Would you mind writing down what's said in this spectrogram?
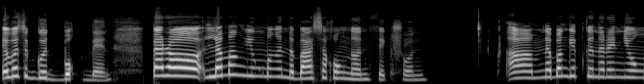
it was a good book din. Pero lamang yung mga nabasa kong non-fiction. Um, nabanggit ko na rin yung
